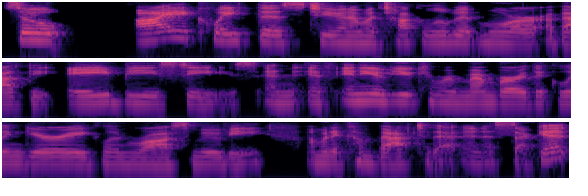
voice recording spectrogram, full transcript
So I equate this to, and I'm going to talk a little bit more about the ABCs. And if any of you can remember the Glenn Glengarry Glen Ross movie, I'm going to come back to that in a second.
